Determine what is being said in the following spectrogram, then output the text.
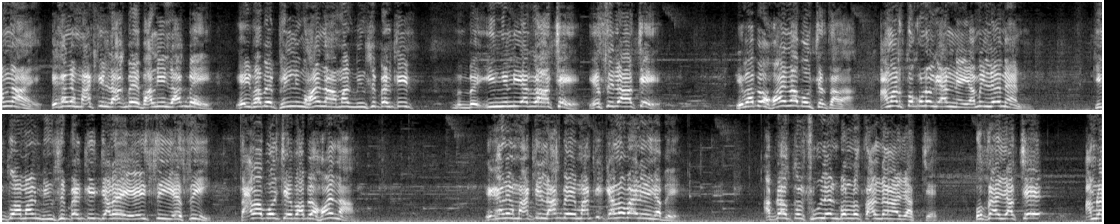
অন্যায়। এখানে মাটি লাগবে বালি লাগবে। এইভাবে ফিল্ডিং হয় না। আমার মিউনিসিপ্যালিটির ইঞ্জিনিয়াররা আছে এসিরা আছে। এভাবে হয় না বলছে তারা। আমার তো কোনো জ্ঞান নেই। আমি লেম্যান কিন্তু আমার মিউনিসিপ্যালিটির যারা এসি এসি তারা বলছে এভাবে হয় না। এখানে মাটি লাগবে মাটি কেন বাইরে যাবে? আপনারা তো শুনলেন, বলল তালডাঙ্গা যাচ্ছে। কোথায় যাচ্ছে, আমরা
